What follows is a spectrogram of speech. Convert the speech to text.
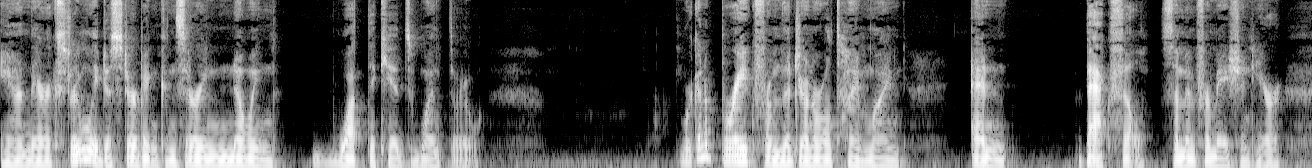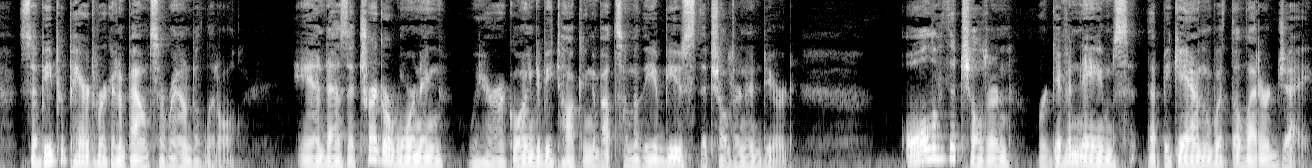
and they're extremely disturbing considering knowing what the kids went through. We're going to break from the general timeline and backfill some information here, so be prepared. We're going to bounce around a little. And as a trigger warning, we are going to be talking about some of the abuse the children endured. All of the children were given names that began with the letter J.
